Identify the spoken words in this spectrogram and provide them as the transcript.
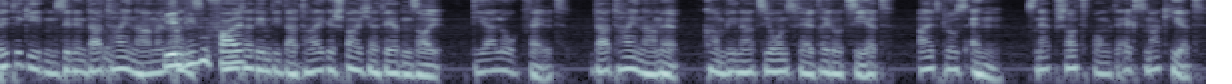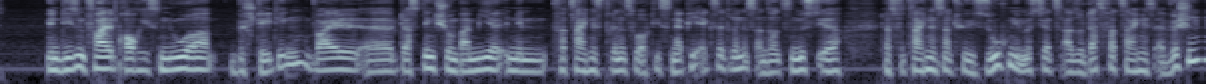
Bitte geben Sie den Dateinamen Hier in an, diesem Fall- unter dem die Datei gespeichert werden soll. Dialogfeld. Dateiname. Kombinationsfeld reduziert. Alt plus N. Snapshot.exe markiert. In diesem Fall brauche ich es nur bestätigen, weil äh, das Ding schon bei mir in dem Verzeichnis drin ist, wo auch die Snappy-Exe drin ist. Ansonsten müsst ihr das Verzeichnis natürlich suchen. Ihr müsst jetzt also das Verzeichnis erwischen,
